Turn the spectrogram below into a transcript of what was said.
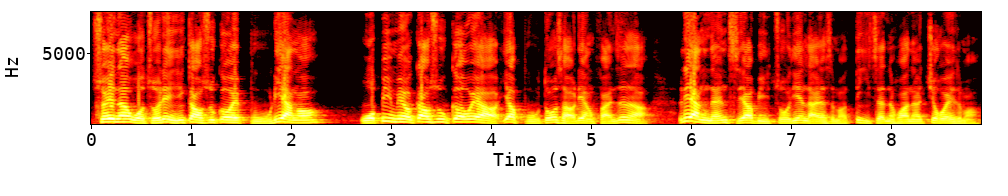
所以呢，我昨天已经告诉各位补量哦，我并没有告诉各位啊要补多少量，反正啊量能只要比昨天来的什么递增的话呢，就会什么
